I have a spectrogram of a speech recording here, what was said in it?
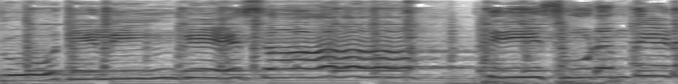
ஜோதிலிங்கேசா தீ சுடர்ந்திட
